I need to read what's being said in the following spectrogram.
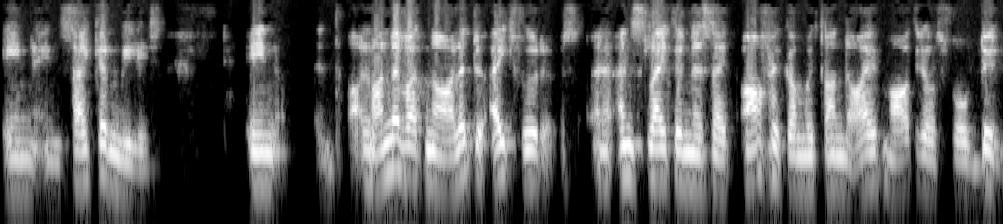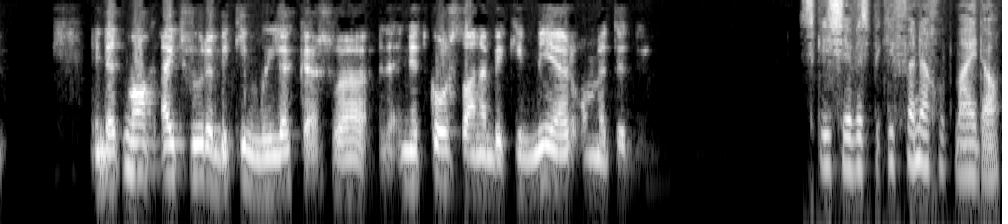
en en suikermielies. En lande wat na hulle toe uitvoer uh, insluitend in Suid-Afrika moet aan daai maatreëls voldoen. En dit maak uitvoer 'n bietjie moeiliker. So en dit kos dan 'n bietjie meer om dit te doen. Skus jy was bietjie vinnig op my daar.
